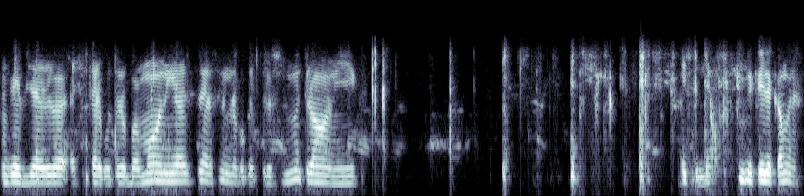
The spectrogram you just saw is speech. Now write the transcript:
Nunca he visto control por Bonnie. Ya estoy haciendo porque te los Metronic. Ay, pendejo. Me caí la cámara.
